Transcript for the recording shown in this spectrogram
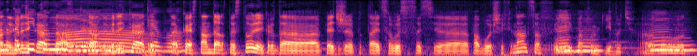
она на наверняка, какие-то да, нужды да, наверняка это требовала. такая стандартная история, когда, опять же, пытается высосать э, побольше финансов и Мгм. потом кинуть. А, Ну,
